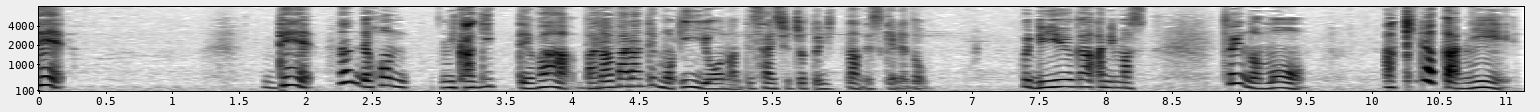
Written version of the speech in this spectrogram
ででなんで本に限ってはバラバラでもいいよなんて最初ちょっと言ったんですけれどこれ理由があります。というのも明らかに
